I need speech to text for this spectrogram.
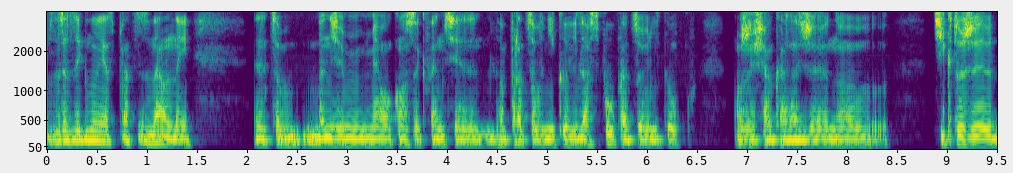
zrezygnuje z pracy zdalnej, co będzie miało konsekwencje dla pracowników i dla współpracowników. Może się okazać, że no, ci, którzy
